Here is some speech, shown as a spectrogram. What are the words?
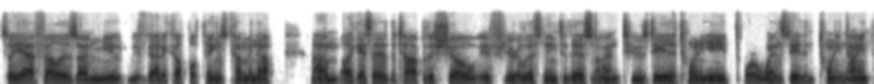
So, yeah, fellas, unmute. We've got a couple things coming up. Um, like I said at the top of the show, if you're listening to this on Tuesday the 28th or Wednesday the 29th,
